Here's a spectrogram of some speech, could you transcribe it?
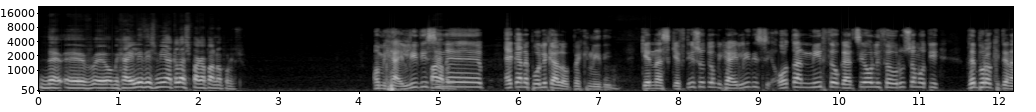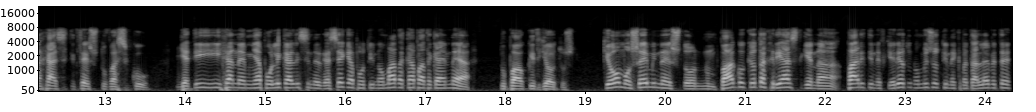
Ναι, ε, ε, ο Μιχαηλίδης μία κλάση παραπάνω από όλους. Ο Μιχαηλίδης Πάρα είναι... έκανε πολύ καλό παιχνίδι. Και να σκεφτείς ότι ο Μιχαηλίδης όταν ήρθε ο Γκαρτσία όλοι θεωρούσαμε ότι δεν πρόκειται να χάσει τη θέση του βασικού. Γιατί είχαν μια πολύ καλή συνεργασία και από την ομάδα K19 του ΠΑΟΚ οι δυο τους. Και όμως έμεινε στον πάγκο και όταν χρειάστηκε να πάρει την ευκαιρία του νομίζω την εκμεταλλεύεται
